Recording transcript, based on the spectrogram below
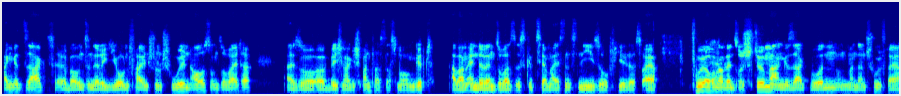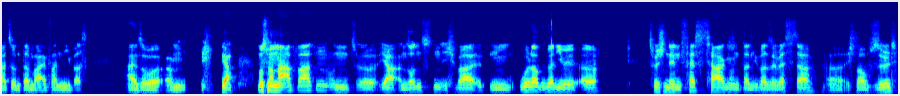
angesagt. Äh, bei uns in der Region fallen schon Schulen aus und so weiter. Also äh, bin ich mal gespannt, was das morgen gibt. Aber am Ende, wenn sowas ist, gibt es ja meistens nie so viel. Das war ja früher auch immer, wenn so Stürme angesagt wurden und man dann schulfrei hatte und dann war einfach nie was. Also ähm, ja, muss man mal abwarten. Und äh, ja, ansonsten, ich war im Urlaub über die äh, zwischen den Festtagen und dann über Silvester. Äh, ich war auf Sylt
